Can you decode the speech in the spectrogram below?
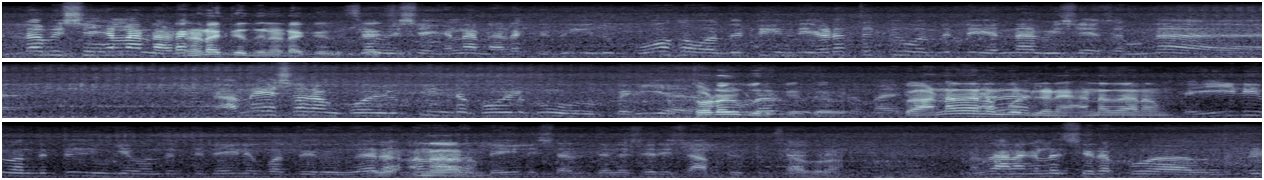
நல்ல விஷயங்கள்லாம் நடக்குது. நடக்குது நடக்குது. நல்ல சரி விஷயங்கள்லாம் நடக்குது. இது போக வந்துட்டு இந்த இடத்துக்கு வந்துட்டு என்ன விசேஷம்னா ராமேஸ்வரம் கோயிலுக்கும் இந்த கோயிலுக்கும் ஒரு பெரிய தொடர்பு இருக்கு. இப்போ அன்னதானம் போடலண்ணே அன்னதானம்? டெய்லி வந்துட்டு இங்கே வந்துட்டு டெய்லி பத்து இருபது பேர் அன்னதானம். டெய்லி தினசரி சாப்பிட்டுட்டு இருக்காங்க. அன்னதானங்களில் சிறப்பு வந்துட்டு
